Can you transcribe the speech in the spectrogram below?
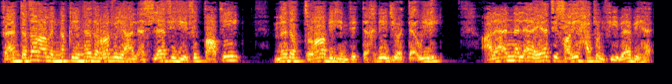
فأنت ترى من نقل هذا الرجل عن أسلافه في التعطيل مدى اضطرابهم في التخريج والتأويل. على أن الآيات صريحة في بابها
